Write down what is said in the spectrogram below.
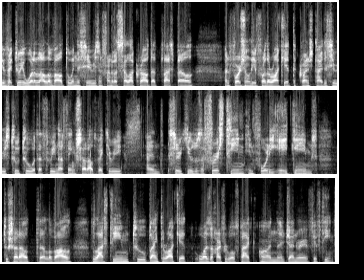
A victory would allow Laval to win the series in front of a sellout crowd at Place Bell. Unfortunately for the Rocket, the Crunch tied the series 2-2 with a 3-0 shutout victory, and Syracuse was the first team in 48 games to shut out uh, Laval. The last team to blank the Rocket was the Hartford Wolfpack on uh, January 15th.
